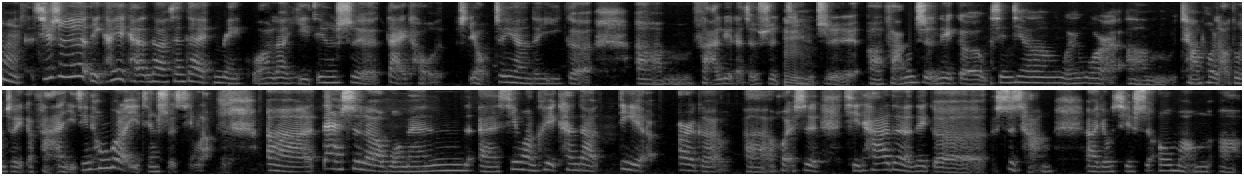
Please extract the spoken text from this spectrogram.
嗯，其实你可以看到，现在美国了已经是带头有这样的一个嗯法律了，就是禁止呃防止那个新疆维吾尔嗯强迫劳动这一个法案已经通过了，已经实行了。呃，但是呢，我们呃希望可以看到第二个呃或者是其他的那个市场啊，尤其是欧盟啊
